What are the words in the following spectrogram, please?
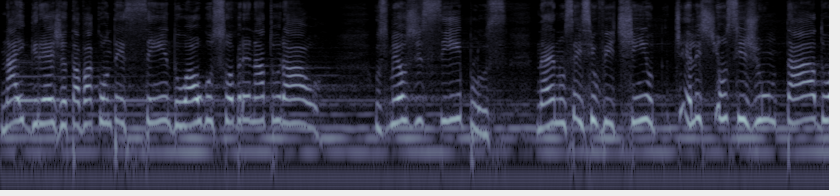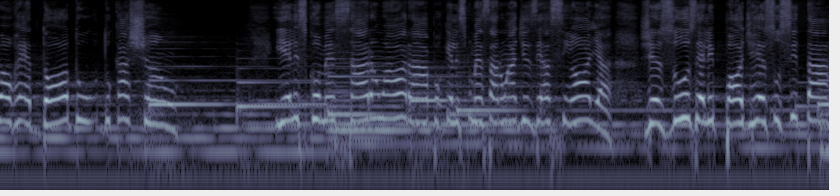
na igreja estava acontecendo algo sobrenatural. Os meus discípulos, né, não sei se o Vitinho, eles tinham se juntado ao redor do, do caixão. E eles começaram a orar, porque eles começaram a dizer assim: Olha, Jesus, ele pode ressuscitar.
